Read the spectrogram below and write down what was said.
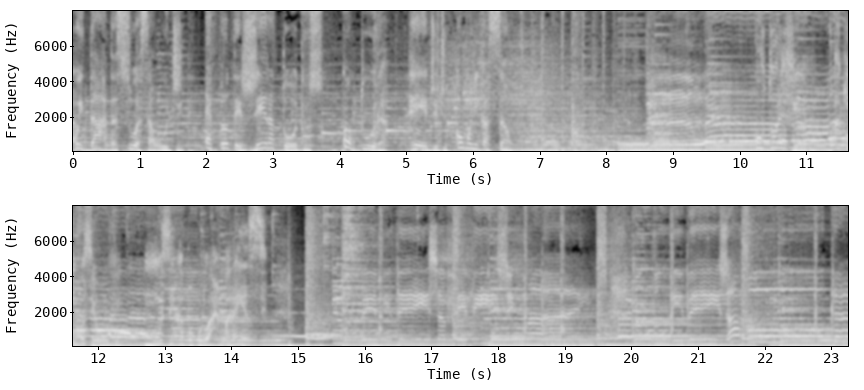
Cuidar da sua saúde é proteger a todos. Cultura, rede de comunicação. Cultura FM. Aqui você ouve música popular paraense. Você me deixa feliz demais quando me beija a boca.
